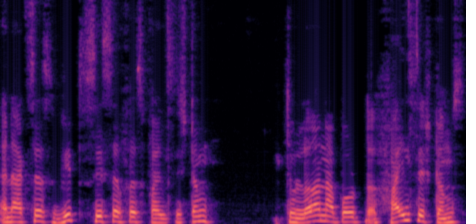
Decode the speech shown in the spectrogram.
an access with sysfs file system. To learn about the file systems,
